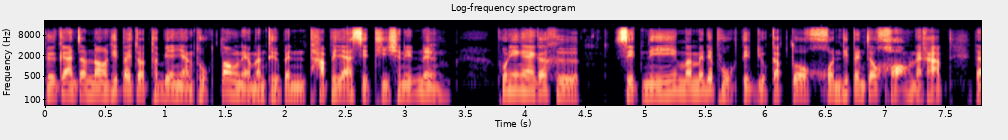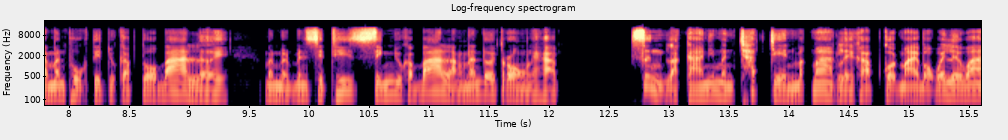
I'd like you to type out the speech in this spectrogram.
คือการจำนองที่ไปจดทะเบียนอย่างถูกต้องเนี่ยมันถือเป็นทัพยสิทธิชนิดหนึ่งพูดง่ายๆก็คือ สิทธินี้มันไม่ได้ผูกติดอยู่กับตัวคนที่เป็นเจ้าของนะครับแต่มันผูกติดอยู่กับตัวบ้านเลย มันเหมือนเป็นสิทธิที่สิงอยู่กับบ้านหลังนั้นโดยตรงเลยครับ ซึ่งหลักการนี้มันชัดเจนมากๆเลยครับ กฎหมายบอกไว้เลยว่า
